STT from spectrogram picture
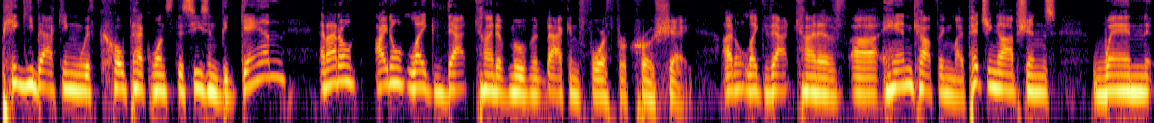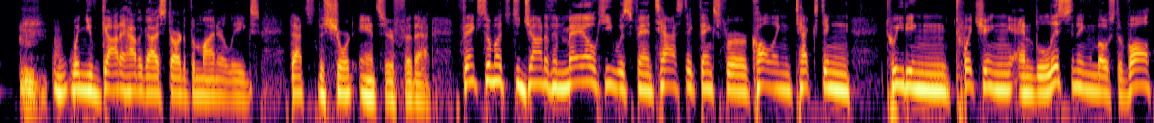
piggybacking with Kopech once the season began, and I don't I don't like that kind of movement back and forth for Crochet. I don't like that kind of uh, handcuffing my pitching options when when you've got to have a guy start at the minor leagues. That's the short answer for that. Thanks so much to Jonathan Mayo. He was fantastic. Thanks for calling, texting, tweeting, twitching, and listening most of all.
